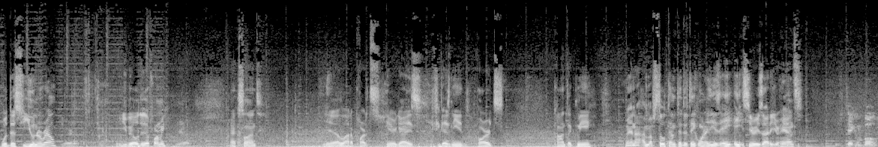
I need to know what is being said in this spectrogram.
with this unirail. You be able to do that for me? Yeah. Excellent. Yeah, a lot of parts here, guys. If you guys need parts, contact me. Man, I'm still tempted to take one of these 8, eight series out of your hands. You should take them both.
